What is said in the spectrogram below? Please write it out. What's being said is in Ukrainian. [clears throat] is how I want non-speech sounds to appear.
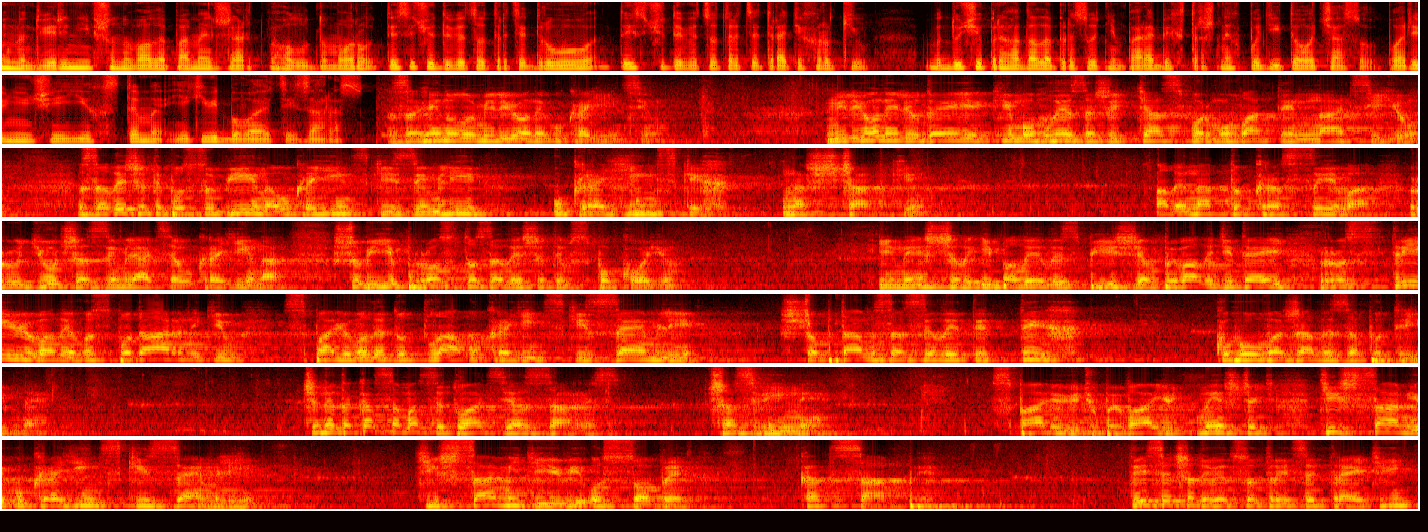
У надвірні вшанували пам'ять жертв голодомору 1932-1933 років. Ведучі пригадали присутнім перебіг страшних подій того часу, порівнюючи їх з тими, які відбуваються й зараз. Загинуло мільйони українців, мільйони людей, які могли за життя сформувати націю, залишити по собі на українській землі українських нащадків. Але надто красива, родюча земля ця Україна, щоб її просто залишити в спокою. І нищили, і палили збіжжя, вбивали дітей, розстрілювали господарників, спалювали дотла українські землі, щоб там заселити тих, кого вважали за потрібне. Чи не така сама ситуація зараз, час війни? Спалюють, вбивають, нищать ті ж самі українські землі, ті ж самі дієві особи, кацапи. 1933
